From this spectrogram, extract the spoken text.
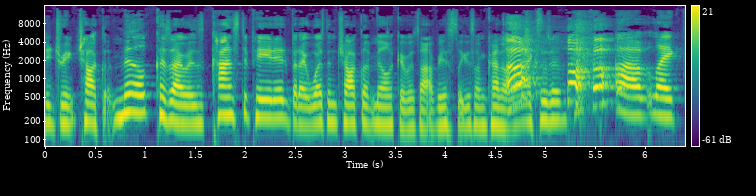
to drink chocolate milk because I was constipated, but I wasn't chocolate milk. It was obviously some kind of laxative. uh, like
